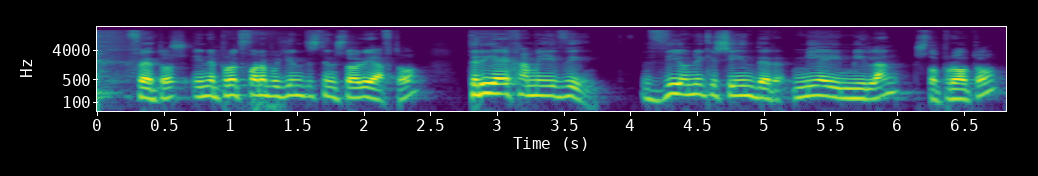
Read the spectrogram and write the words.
φέτος. Είναι πρώτη φορά που γίνεται στην ιστορία αυτό. Τρία είχαμε ήδη. Δύο νίκες η Ίντερ, μία η Μίλαν στο πρώτο.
